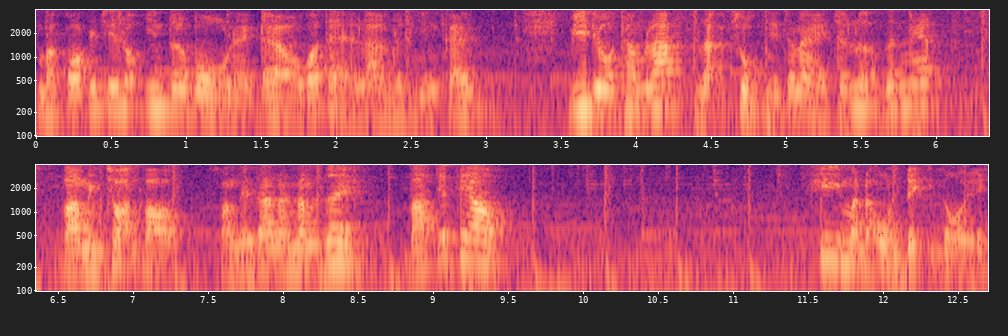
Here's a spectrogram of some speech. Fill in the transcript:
mà có cái chế độ interval này đều có thể làm được những cái video time lapse dạng chụp như thế này, chất lượng rất nét và mình chọn vào khoảng thời gian là 5 giây. Và tiếp theo khi mà đã ổn định rồi ấy,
